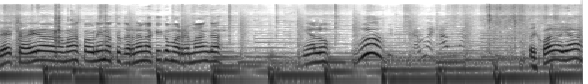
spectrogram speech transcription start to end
derecha, mira nomás Paulina, tu carnal aquí como remanga. Míralo. Uh. Estoy allá.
